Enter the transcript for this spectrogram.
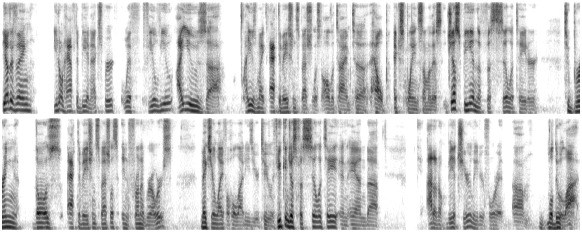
the other thing you don't have to be an expert with FieldView i use uh, I use my activation specialist all the time to help explain some of this. Just being the facilitator to bring those activation specialists in front of growers makes your life a whole lot easier too. If you can just facilitate and and uh, I don't know, be a cheerleader for it, um, we'll do a lot.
